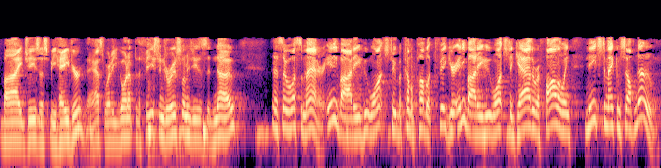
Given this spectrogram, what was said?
by Jesus' behavior. They asked, What are you going up to the feast in Jerusalem? And Jesus said, No. And they said, Well, what's the matter? Anybody who wants to become a public figure, anybody who wants to gather a following, needs to make himself known.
